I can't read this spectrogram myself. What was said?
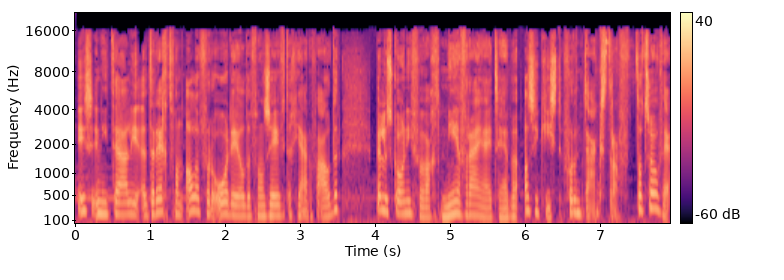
is in Italië het recht van alle veroordeelden van 70 jaar of ouder. Berlusconi verwacht meer vrijheid te hebben als hij kiest voor een taakstraf. Tot zover.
